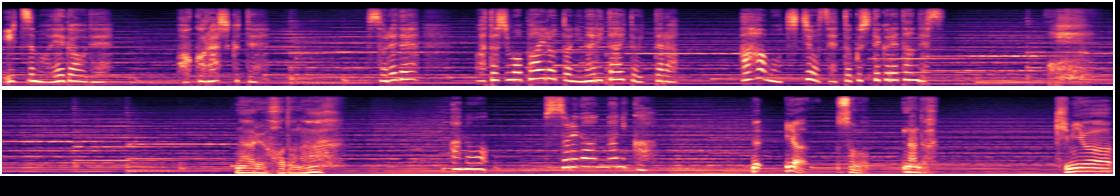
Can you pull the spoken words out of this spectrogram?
いつも笑顔で誇らしくてそれで私もパイロットになりたいと言ったら母も父を説得してくれたんです。なるほどな。あのそれが何か？いやそのなんだ。君は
